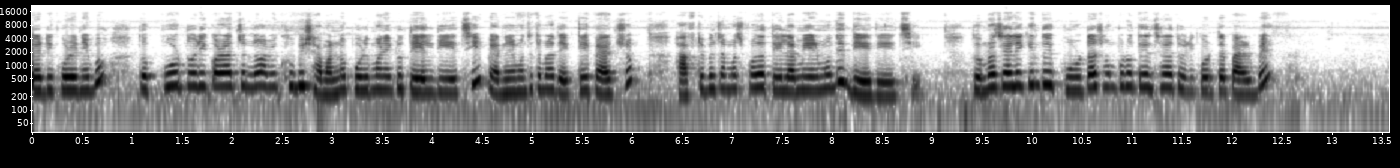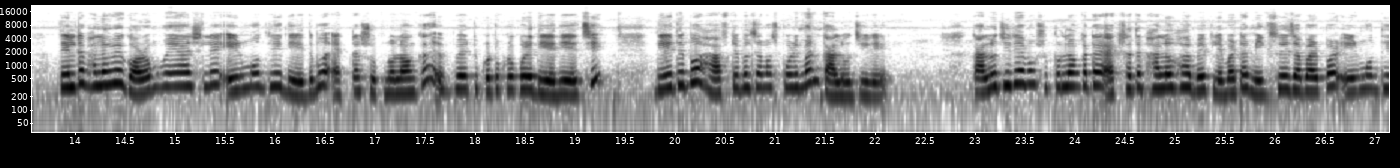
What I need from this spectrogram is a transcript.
রেডি করে নেব। তো পুর তৈরি করার জন্য আমি খুবই সামান্য পরিমাণ একটু তেল দিয়েছি। প্যানের মধ্যে তোমরা দেখতেই পারছ, হাফ টেবিল চামচ মতো তেল আমি এর মধ্যে দিয়ে দিয়েছি। তোমরা চাইলে কিন্তু এই পুরোটা সম্পূর্ণ তেল ছাড়া তৈরি করতে পারবে। তেলটা ভালোভাবে গরম হয়ে আসলে এর মধ্যে দিয়ে দেবো একটা শুকনো লঙ্কা, এভাবে টুকরো টুকরো করে দিয়ে দিয়েছি। দিয়ে দেবো হাফ টেবিল চামচ পরিমাণ কালো জিরে। কালো জিরে এবং শুকনো লঙ্কাটা একসাথে ভালোভাবে ফ্লেভারটা মিক্স হয়ে যাবার পর এর মধ্যে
